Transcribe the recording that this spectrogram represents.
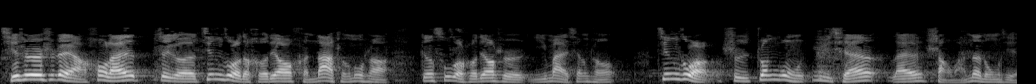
其实是这样，后来这个京作的核雕很大程度上跟苏作核雕是一脉相承。京作是专供御前来赏玩的东西，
